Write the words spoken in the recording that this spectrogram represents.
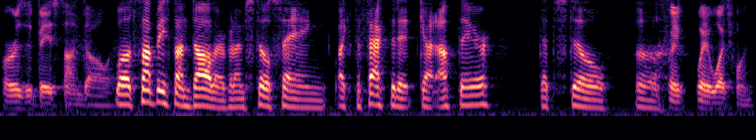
Or is it based on dollar? Well, it's not based on dollar, but I'm still saying like the fact that it got up there. That's still ugh. wait, wait, which one?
